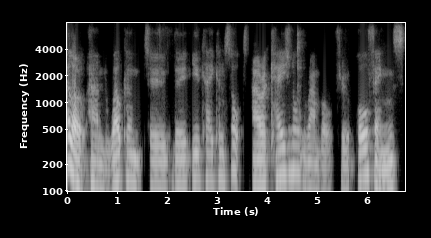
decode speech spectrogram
Hello and welcome to the UK Consult, our occasional ramble through all things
